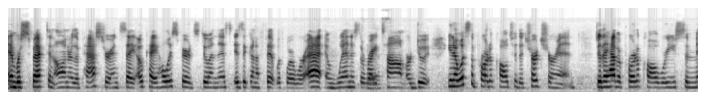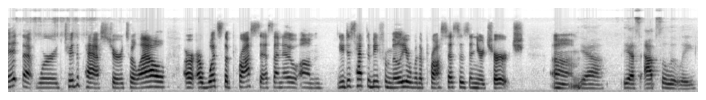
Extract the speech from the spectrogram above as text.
and respect and honor the pastor and say, okay, Holy Spirit's doing this. Is it going to fit with where we're at? And when is the right Yes. time? Or do it? You know, what's the protocol to the church you're in? Do they have a protocol where you submit that word to the pastor to allow, or, or what's the process? I know um, you just have to be familiar with the processes in your church. Um, yeah yes absolutely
